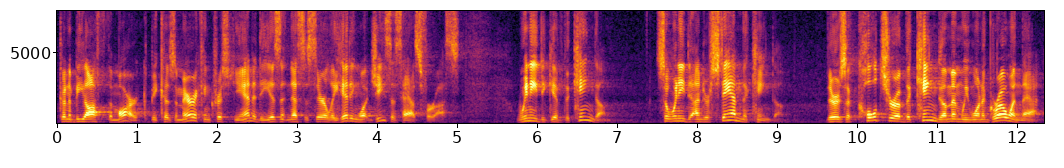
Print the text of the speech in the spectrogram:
going to be off the mark because American Christianity isn't necessarily hitting what Jesus has for us. We need to give the kingdom. So we need to understand the kingdom. There's a culture of the kingdom, and we want to grow in that.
